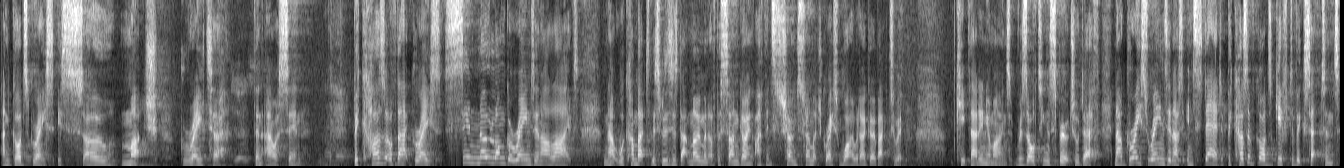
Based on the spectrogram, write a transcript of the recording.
And God's grace is so much greater than our sin. Because of that grace, sin no longer reigns in our lives. Now, we'll come back to this, but this is that moment of the son going, I've been shown so much grace, why would I go back to it? Keep that in your minds, resulting in spiritual death. Now, grace reigns in us instead because of God's gift of acceptance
